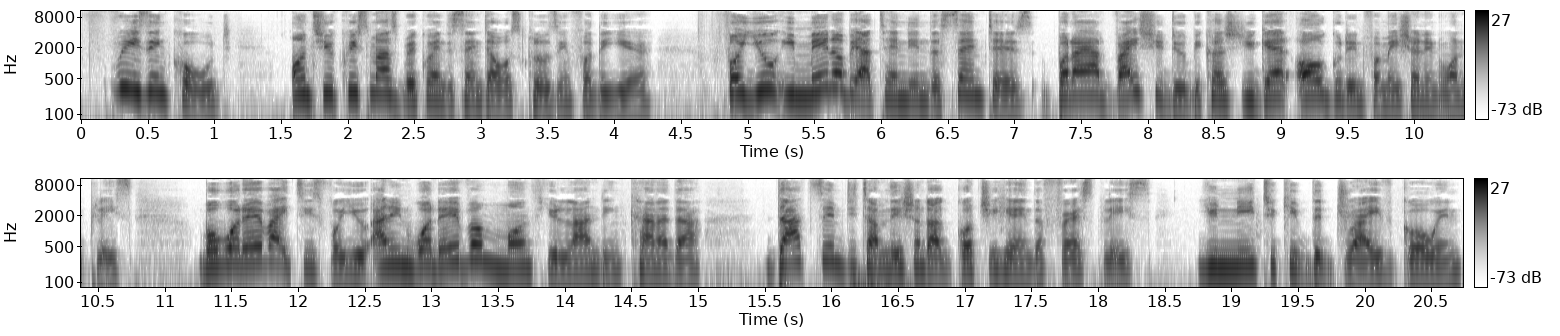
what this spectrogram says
freezing cold until Christmas break when the center was closing for the year. For you, it may not be attending the centers, but I advise you do because you get all good information in one place. But whatever it is for you, and in whatever month you land in Canada, that same determination that got you here in the first place, you need to keep the drive going.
